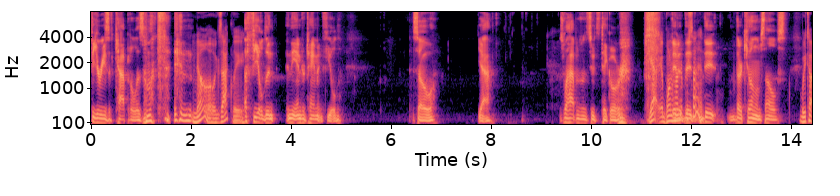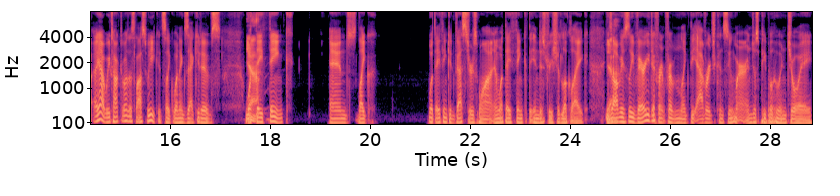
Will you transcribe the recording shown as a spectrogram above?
theories of capitalism in No, exactly. a field in, in the entertainment field. So, yeah. That's what happens when suits take over. Yeah, one They, hundred they, they, they're killing themselves. We talked. Yeah, we talked about this last week. It's like when executives, what Yeah. they think, and like what they think investors want, and what they think the industry should look like, is Yeah. obviously very different from like the average consumer and just people who enjoy,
